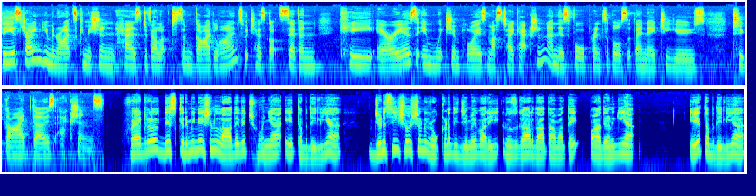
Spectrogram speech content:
The Australian Human Rights Commission has developed some guidelines which has got seven key areas in which employers must take action and there's four principles that they need to use to guide those actions. Federal discrimination law ਦੇ ਵਿੱਚ ਹੋਈਆਂ ਇਹ ਤਬਦੀਲੀਆਂ ਜਿਣਸੀ ਸ਼ੋਸ਼ਣ ਰੋਕਣ ਦੀ ਜ਼ਿੰਮੇਵਾਰੀ ਰੋਜ਼ਗਾਰਦਾਤਾਵਾਂ ਤੇ ਪਾ ਦੇਣਗੀਆਂ ਇਹ ਤਬਦੀਲੀਆਂ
